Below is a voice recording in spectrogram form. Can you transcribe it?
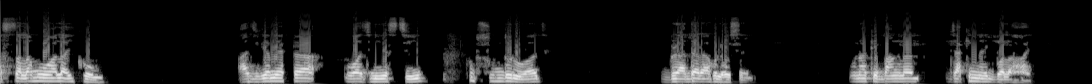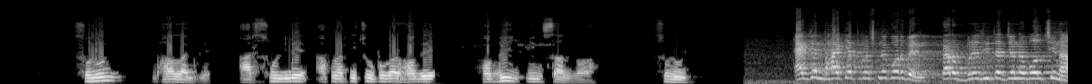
আসসালামু আলাইকুম। আজকে আমি একটা ওয়াজ নিয়ে এসেছি, খুব সুন্দর ওয়াজ। ব্রাদার রাহুল হোসেন ওনাকে বাংলার জাকির নাইক বলা হয়। শুনুন, ভালো লাগবে। আর শুনলে আপনার কিছু উপকার হবে, হবেই ইনশাল্লাহ শুনুন। একজন ভাইকে প্রশ্ন করবেন, কারও বিরোধিতার জন্য বলছি না,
